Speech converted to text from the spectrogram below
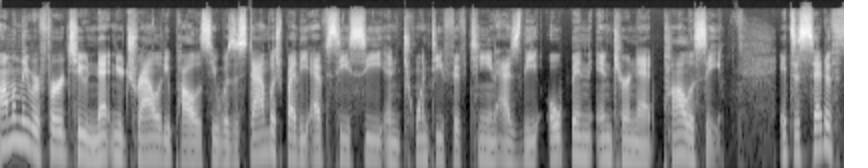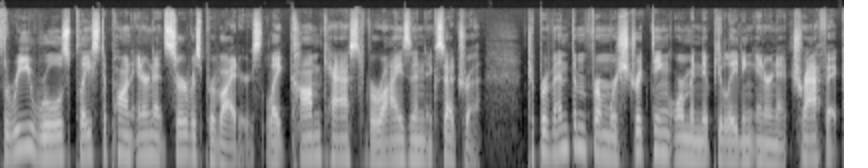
Commonly referred to net neutrality policy was established by the FCC in 2015 as the Open Internet Policy. It's a set of three rules placed upon internet service providers like Comcast, Verizon, etc., to prevent them from restricting or manipulating internet traffic.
